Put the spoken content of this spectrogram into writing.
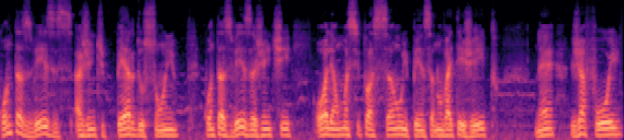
Quantas vezes a gente perde o sonho? Quantas vezes a gente olha uma situação e pensa não vai ter jeito, né? Já foi,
